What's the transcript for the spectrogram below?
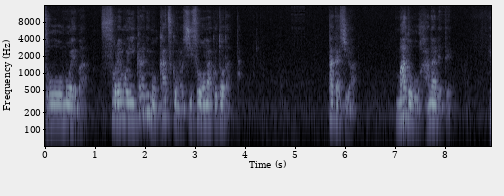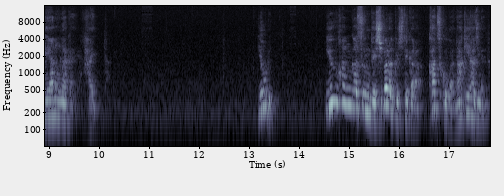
そう思えばそれもいかにも勝子のしそうなことだった。隆は窓を離れて部屋の中へ入った。夜夕飯が済んでしばらくしてから勝子が泣き始めた。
